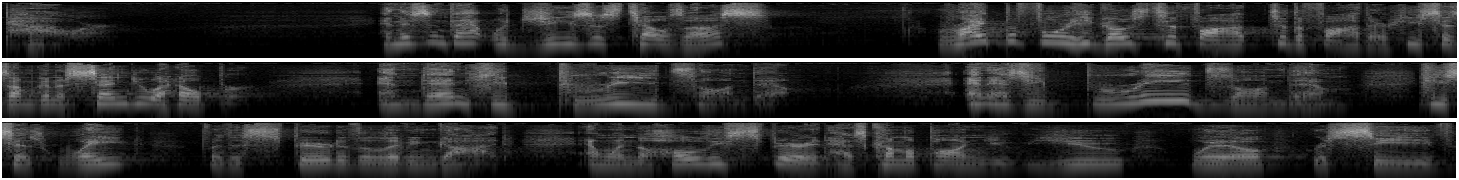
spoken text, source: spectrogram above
power. And isn't that what Jesus tells us? right before he goes to, to the Father, he says, I'm going to send you a helper. And then he breathes on them. And as he breathes on them, he says, Wait for the Spirit of the living God. And when the Holy Spirit has come upon you, you will receive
